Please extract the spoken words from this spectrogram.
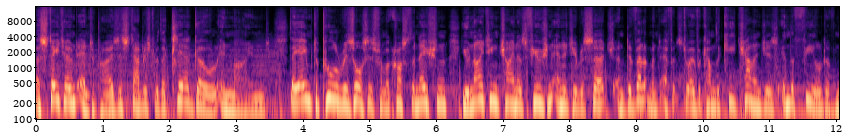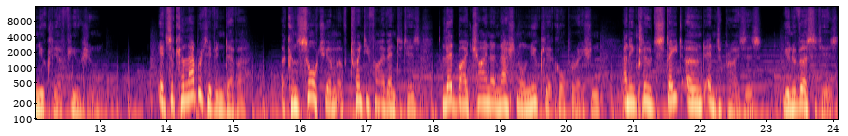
a state-owned enterprise established with a clear goal in mind. They aim to pool resources from across the nation, uniting China's fusion energy research and development efforts to overcome the key challenges in the field of nuclear fusion. It's a collaborative endeavour, a consortium of 25 entities led by China National Nuclear Corporation and includes state-owned enterprises, universities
